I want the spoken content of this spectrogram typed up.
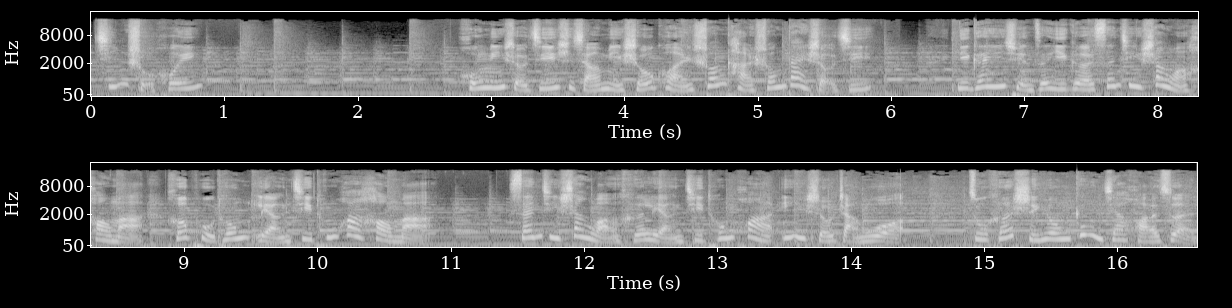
金属灰。红米手机是小米首款双卡双待手机。你可以选择一个三 G 上网号码和普通两 G 通话号码，三 G 上网和两 G 通话一手掌握，组合使用更加划算。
